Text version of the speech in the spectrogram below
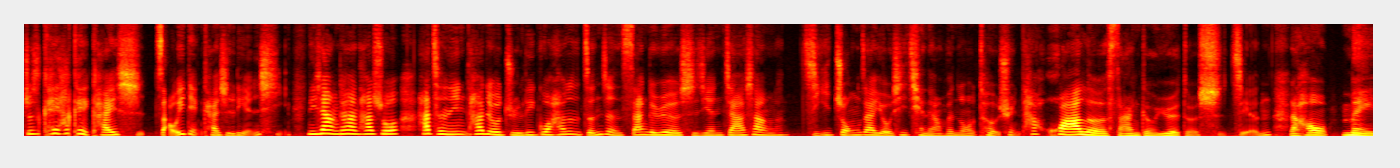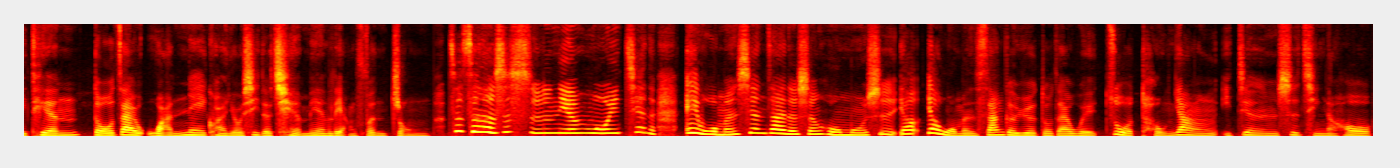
就是可以他可以开始早一点开始练你想想看，他说他曾经他有举例过，他是整整三个月的时间加上。集中在游戏前两分钟的特训，他花了三个月的时间，然后每天都在玩那款游戏的前面两分钟，这真的是十年磨一剑的。诶，我们现在的生活模式要要我们三个月都在为做同样一件事情，然后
